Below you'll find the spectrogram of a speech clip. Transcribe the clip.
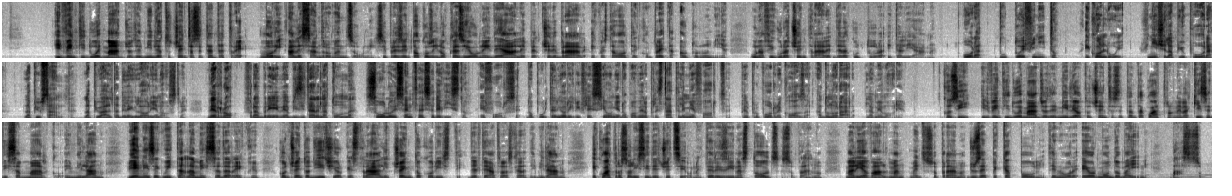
Il 22 maggio del 1873 morì Alessandro Manzoni. Si presentò così l'occasione ideale per celebrare, e questa volta in completa autonomia, una figura centrale della cultura italiana. Ora tutto è finito e con lui finisce la più pura, la più santa, la più alta delle glorie nostre. Verrò fra breve a visitare la tomba, solo e senza essere visto, e forse, dopo ulteriori riflessioni e dopo aver prestate le mie forze, per proporre cosa ad onorare la memoria. Così, il 22 maggio del 1874, nella chiesa di San Marco in Milano, viene eseguita la messa da Requiem, con 110 orchestrali, 100 coristi del Teatro La Scala di Milano e quattro solisti d'eccezione, Teresina Stolz, soprano, Maria Waldman, mezzo soprano, Giuseppe Capponi, tenore e Ormondo Maini, basso.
